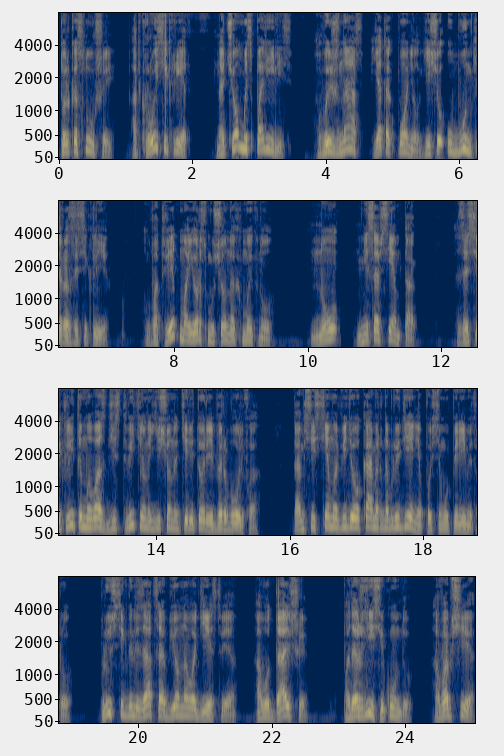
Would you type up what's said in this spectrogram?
Только слушай, открой секрет. На чем мы спалились? Вы ж нас, я так понял, еще у бункера засекли. В ответ майор смущенно хмыкнул. Ну, не совсем так. Засекли-то мы вас действительно еще на территории Вервольфа. Там система видеокамер наблюдения по всему периметру, плюс сигнализация объемного действия. А вот дальше... Подожди секунду. А вообще,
